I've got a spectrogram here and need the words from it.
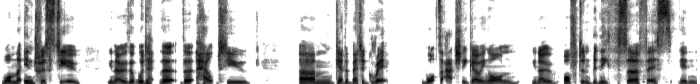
one that interests you. You know, that would that that helps you um, get a better grip what's actually going on. You know, often beneath the surface in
